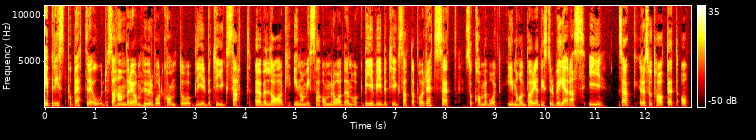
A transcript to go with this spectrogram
I brist på bättre ord så handlar det om hur vårt konto blir betygsatt överlag inom vissa områden. Och blir vi betygsatta på rätt sätt så kommer vårt innehåll börja distribueras i sökresultatet och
